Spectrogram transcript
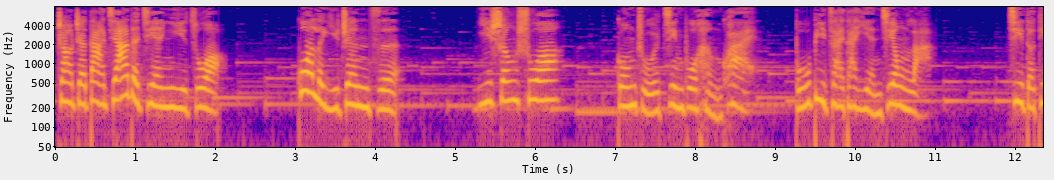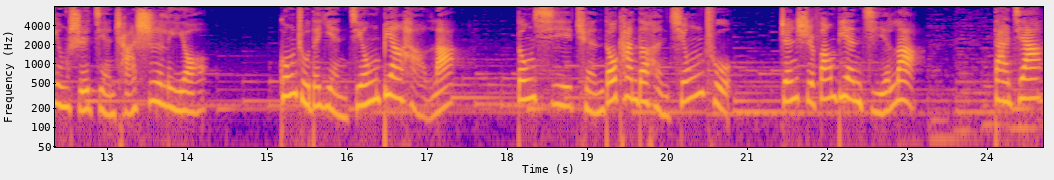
照着大家的建议做。过了一阵子，医生说：“公主进步很快，不必再戴眼镜了。记得定时检查视力哦。”公主的眼睛变好了，东西全都看得很清楚，真是方便极了。大家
